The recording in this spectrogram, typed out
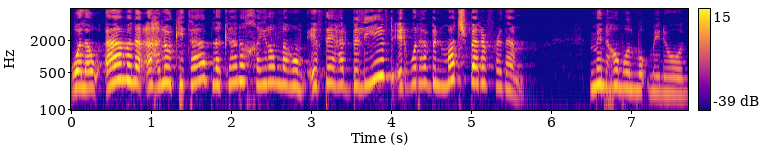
وَلَوْ آمَنَ أَهْلُ الْكِتَابِ لَكَانَ خَيْرًا لَهُمْ If they had believed, it would have been much better for them. مِنْهُمُ الْمُؤْمِنُونَ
